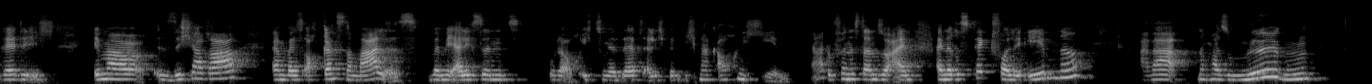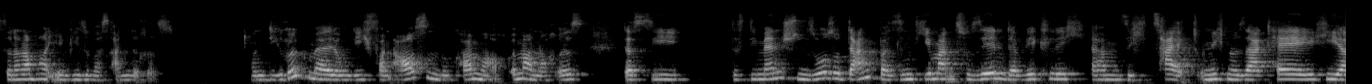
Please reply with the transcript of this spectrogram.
werde ich immer sicherer, ähm, weil es auch ganz normal ist, wenn wir ehrlich sind oder auch ich zu mir selbst ehrlich bin, ich mag auch nicht jeden. Ja, du findest dann so ein, eine respektvolle Ebene, aber nochmal so mögen ist dann nochmal irgendwie so was anderes. Und die Rückmeldung, die ich von außen bekomme, auch immer noch ist, dass sie dass die Menschen so, so dankbar sind, jemanden zu sehen, der wirklich ähm, sich zeigt und nicht nur sagt, hey, hier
